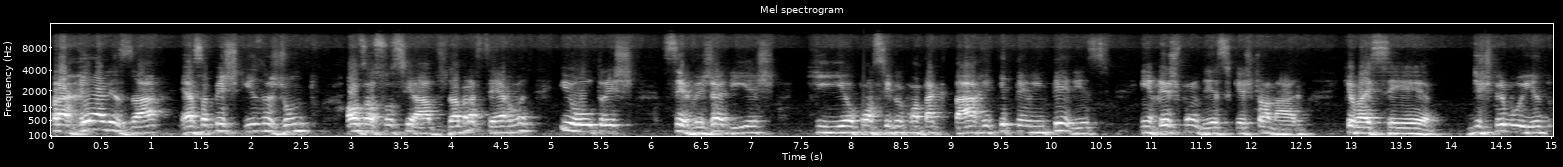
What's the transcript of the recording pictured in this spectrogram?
para realizar essa pesquisa junto aos associados da Abracerva e outras cervejarias que eu consiga contactar e que tenham interesse em responder esse questionário que vai ser distribuído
